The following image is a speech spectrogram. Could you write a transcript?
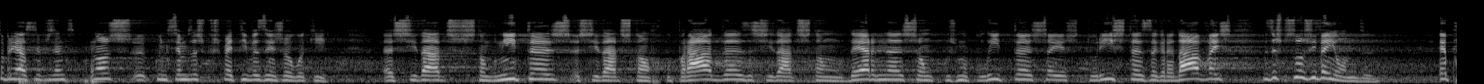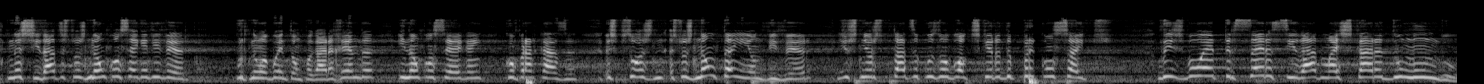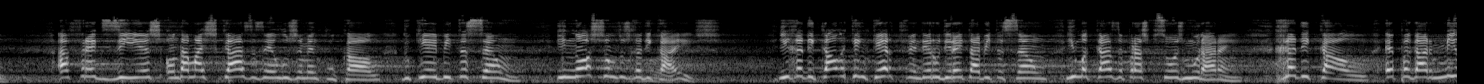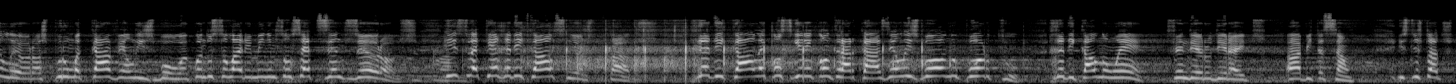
Muito obrigada, Sr. Presidente. Nós eh, conhecemos as perspectivas em jogo aqui. As cidades estão bonitas, as cidades estão recuperadas, as cidades estão modernas, são cosmopolitas, cheias de turistas, agradáveis, mas as pessoas vivem onde? É porque nas cidades as pessoas não conseguem viver, porque não aguentam pagar a renda e não conseguem comprar casa. As pessoas, as pessoas não têm onde viver e os senhores deputados acusam o Bloco de Esquerda de preconceito. Lisboa é a terceira cidade mais cara do mundo. Há freguesias onde há mais casas em alojamento local do que em habitação. E nós somos os radicais. E radical é quem quer defender o direito à habitação e uma casa para as pessoas morarem. Radical é pagar mil euros por uma cava em Lisboa quando o salário mínimo são 700 euros. Isso é que é radical, senhores deputados. Radical é conseguir encontrar casa em Lisboa ou no Porto. Radical não é defender o direito à habitação. E, senhores deputados,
